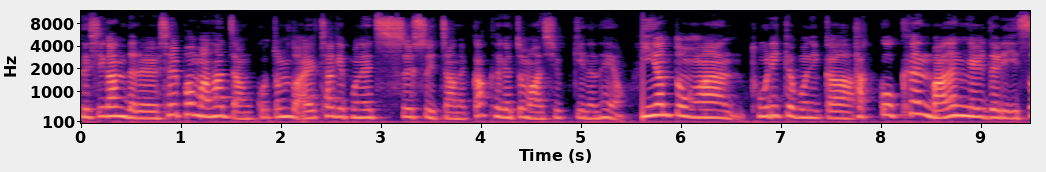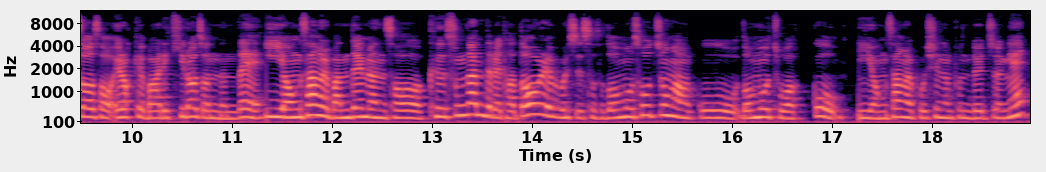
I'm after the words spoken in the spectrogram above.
그 시간들을 슬퍼만 하지 않고 좀 더 알차게 보냈을 수 있지 않을까? 그게 좀 아쉽기는 해요. 2년 동안 돌이켜보니까 작고 큰 많은 일들이 있어서 이렇게 말이 길어졌는데 이 영상을 만들면서 그 순간들을 다 떠올려 볼 수 있어서 너무 소중하고 너무 좋았고 이 영상을 보시는 분들 중에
